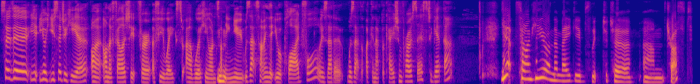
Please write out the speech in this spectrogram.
So the you, you said you're here on, a fellowship for a few weeks, uh, working on something new. Was that something that you applied for? Is that a was that like an application process to get that? Yep. So I'm here on the May Gibbs Literature um, Trust.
